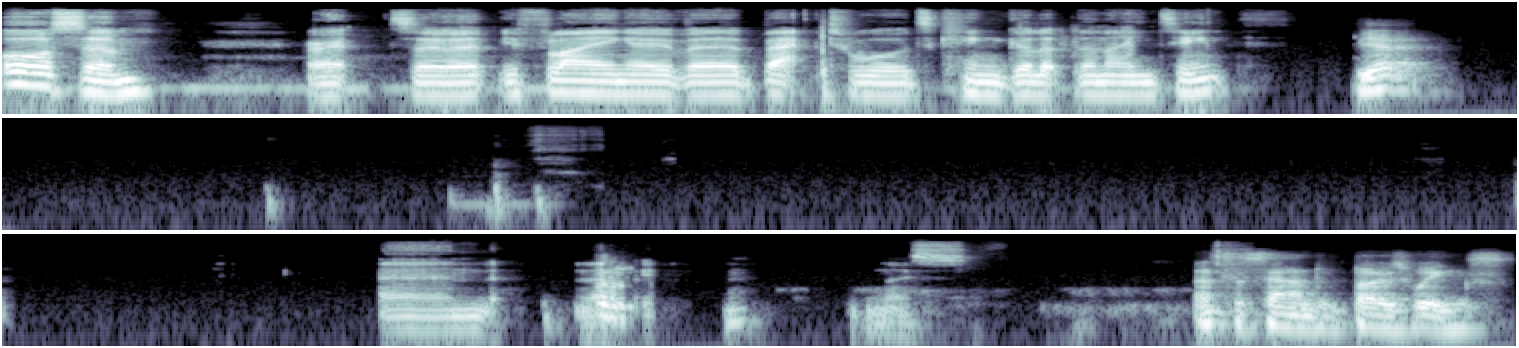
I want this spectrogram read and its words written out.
awesome! All right, so uh, you're flying over back towards King Gullop the Nineteenth. Yep. And nice. That's the sound of Bo's wings.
